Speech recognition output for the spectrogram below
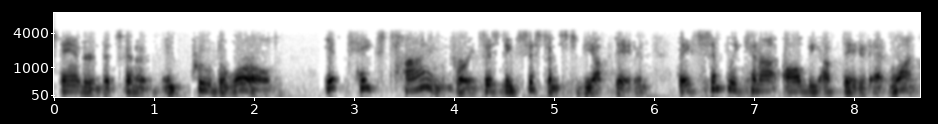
standard that's going to improve the world, it takes time for existing systems to be updated. They simply cannot all be updated at once.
